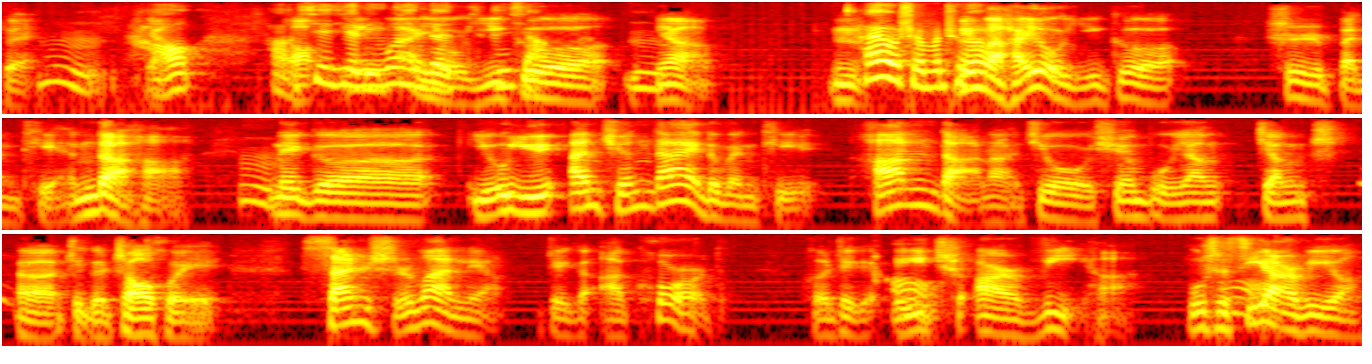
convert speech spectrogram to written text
对。嗯，好，好，谢谢李另外有一个呀，嗯，还有什么车？另外还有一个是本田的哈，嗯、那个由于安全带的问题，Honda 呢就宣布将将呃这个召回三十万辆。这个 Accord 和这个 HRV 哈、oh. 啊，不是 CRV 哦、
